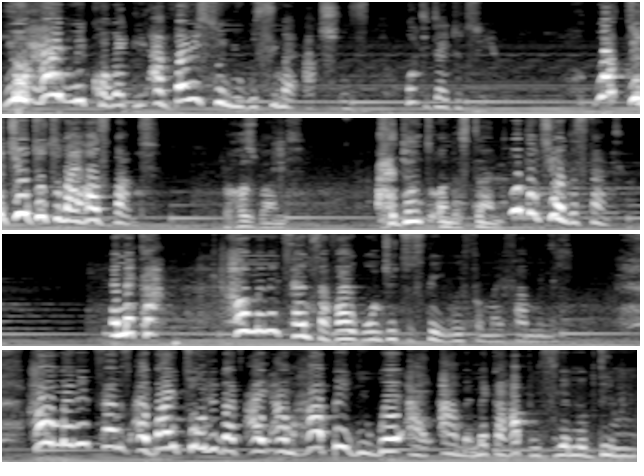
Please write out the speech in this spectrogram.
You heard me correctly and very soon you will see my actions. What did I do to you? What did you do to my husband? Your husband. I don't understand. What don't you understand? Emeka, how many times have I warned you to stay away from my family? How many times have I told you that I am happy the way I am? Emeka happens here, no dim.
